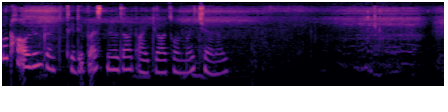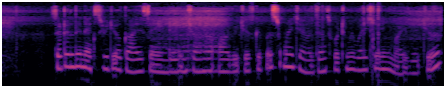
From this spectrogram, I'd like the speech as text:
2023 the best nails art ideas on my channel. So till the next video guys and in channel all videos. Get first to my channel. Thanks for me by sharing my videos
